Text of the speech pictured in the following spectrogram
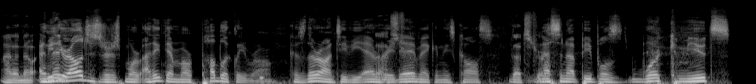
I don't know. And then, Meteorologists are just more. I think they're more publicly wrong because they're on TV every day true. making these calls, that's true. messing up people's work commutes.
